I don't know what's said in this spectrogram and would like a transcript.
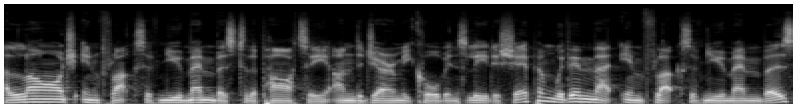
a large influx of new members to the party under Jeremy Corbyn's leadership. And within that influx of new members,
